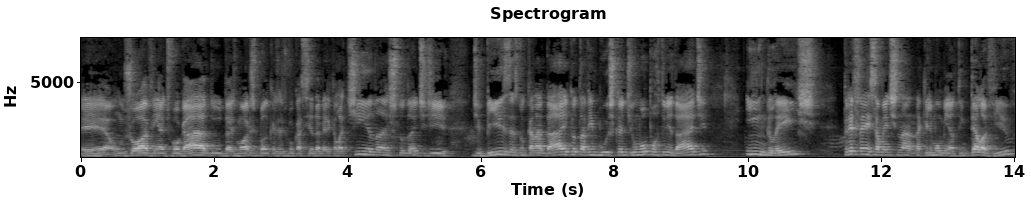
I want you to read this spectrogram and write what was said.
é, um jovem advogado das maiores bancas de advocacia da América Latina, estudante de, de business no Canadá e que eu estava em busca de uma oportunidade em inglês, preferencialmente na, naquele momento em Tel Aviv,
